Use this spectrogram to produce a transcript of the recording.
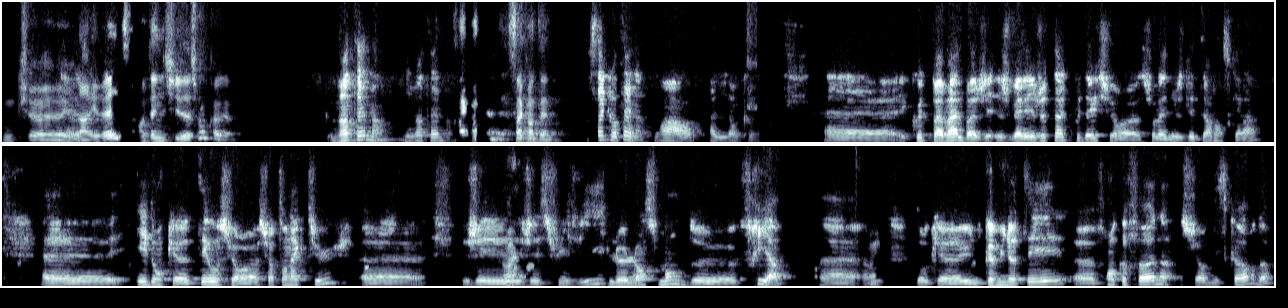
Donc, euh, il arrivait à une cinquantaine d'utilisations quand même. Vingtaine Une vingtaine Cinquantaine. Cinquantaine. Waouh Ah, donc. Euh, écoute, pas mal. Bah, je vais aller jeter un coup d'œil sur, euh, sur la newsletter dans ce cas-là. Euh, et donc, Théo, sur, sur ton actu, euh, j'ai suivi le lancement de Fria, donc une communauté francophone sur Discord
